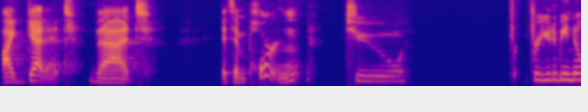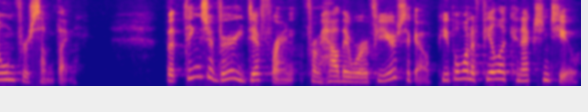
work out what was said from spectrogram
I get it that it's important to for you to be known for something. But things are very different from how they were a few years ago. People want to feel a connection to you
